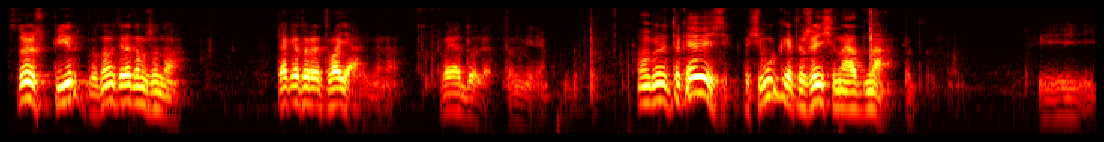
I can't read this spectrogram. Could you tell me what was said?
Строишь пир, должна быть рядом жена. Та, которая твоя именно, твоя доля в том мире. Он говорит, такая вещь, почему какая-то женщина одна и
